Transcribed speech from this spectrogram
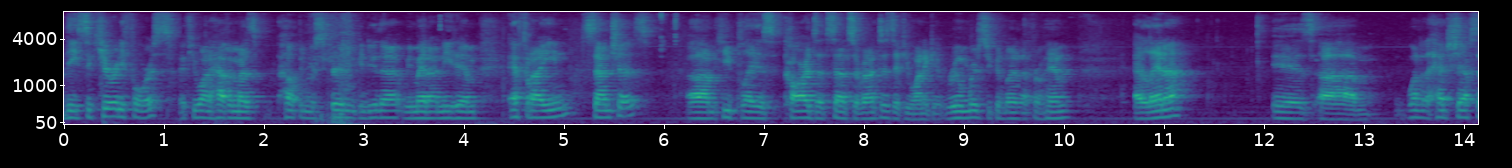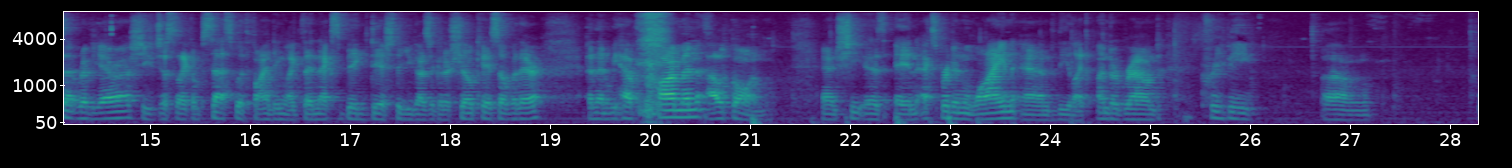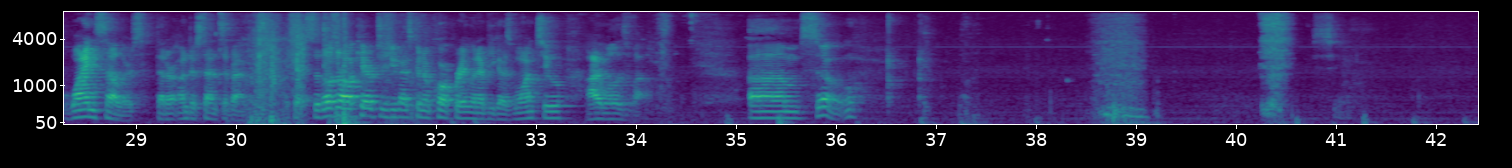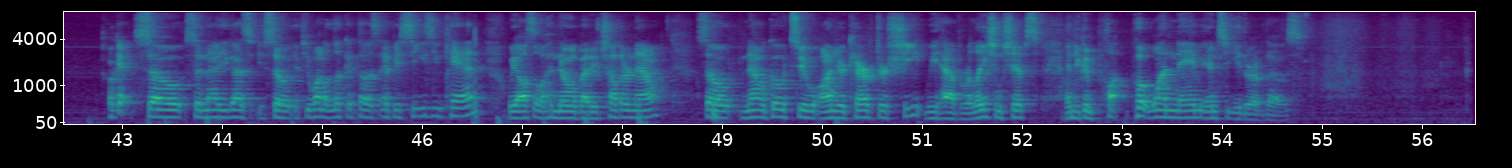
the security force. If you want to have him as helping your security, you can do that. We may not need him. Efrain Sanchez. Um, he plays cards at San Cervantes. If you want to get rumors, you can learn that from him. Elena is um, one of the head chefs at Riviera. She's just like obsessed with finding like the next big dish that you guys are going to showcase over there. And then we have Carmen Alcon, and she is an expert in wine and the like underground, creepy um, wine cellars that are under Cervantes. Okay, so those are all characters you guys can incorporate whenever you guys want to. I will as well. Um, so. let's see. Okay, so so now you guys, so if you want to look at those NPCs, you can. We also know about each other now. So now go to on your character sheet. We have relationships, and you can pl- put one name into either of those.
